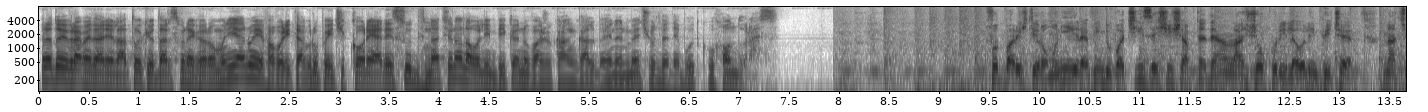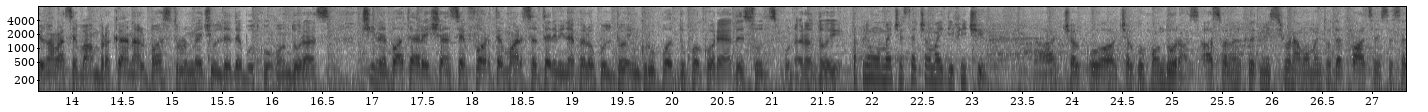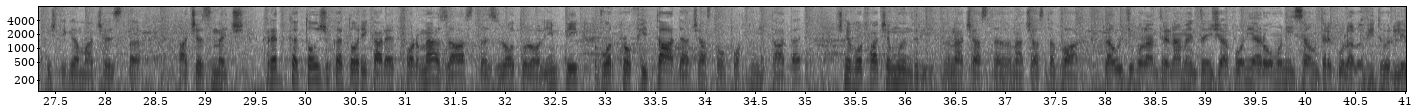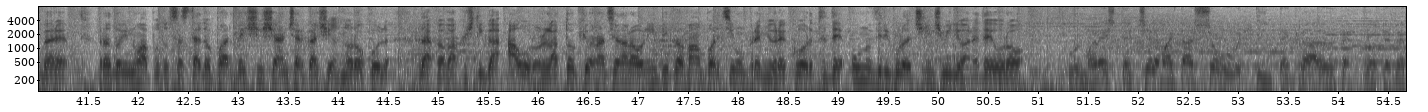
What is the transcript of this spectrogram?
Rădoi vrea medalie la Tokyo, dar spune că România nu e favorita grupei, ci Corea de Sud. Naționala Olimpică nu va juca în galben în meciul de debut cu Honduras. Fotbaliștii României revin după 57 de ani la Jocurile Olimpice. Naționala se va îmbrăca în albastru în meciul de debut cu Honduras. Cine bate are șanse foarte mari să termine pe locul 2 în grupă după Corea de Sud, spune Rădoi. Primul meci este cel mai dificil, da? cel, cu, cel cu Honduras, astfel încât misiunea în momentul de față este să câștigăm acest, acest meci. Cred că toți jucătorii care formează astăzi lotul olimpic vor profita de această oportunitate și ne vor face mândri în această, în această vară. La ultimul antrenament în Japonia, România, românii s-au întrecut la lovituri libere. Rădoi nu a putut să stea deoparte și și-a încercat și el norocul. Dacă va câștiga aurul la Tokyo, Naționala Olimpică va împărți un premiu record de 1,5 milioane de euro. Urmărește cele mai tari show-uri integral pe ProTV+.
